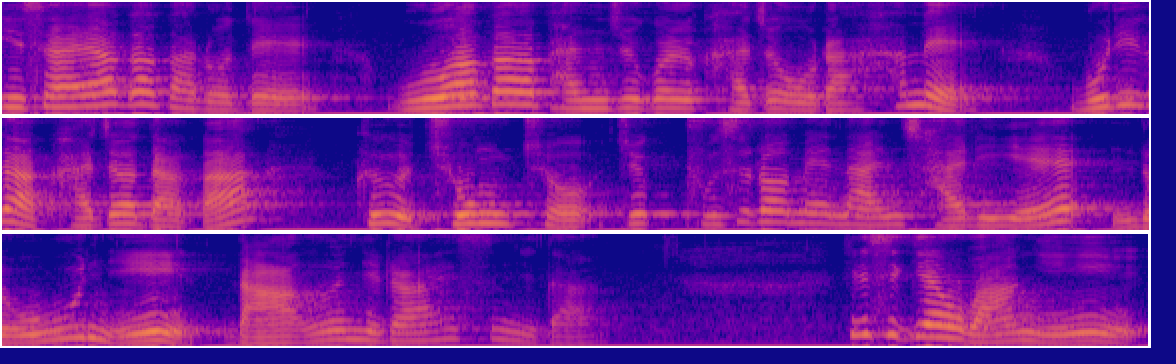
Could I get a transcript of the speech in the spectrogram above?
이사야가 가로되 무화과 반죽을 가져오라 하매 무리가 가져다가 그 종초 즉 부스럼에 난 자리에 놓으니 나으니라 했습니다. 히스기야 왕이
